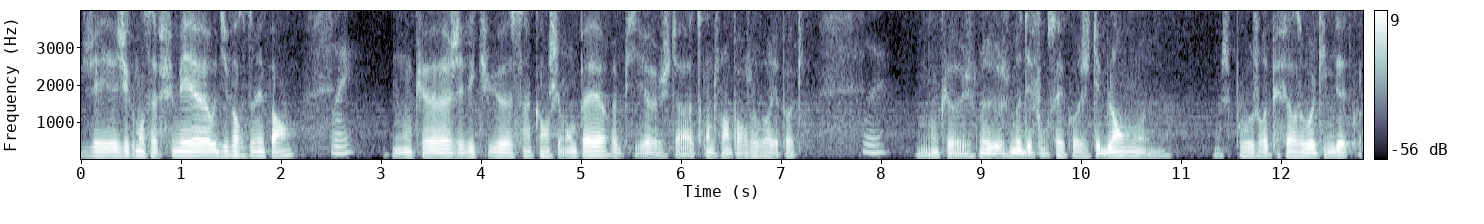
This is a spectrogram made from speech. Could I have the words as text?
j'ai commencé à fumer euh, au divorce de mes parents. Ouais. Donc j'ai vécu 5 ans chez mon père, et puis j'étais à 30 joints par jour à l'époque. Ouais. Donc je, me, je me défonçais, quoi. J'étais blanc, j'aurais pu faire The Walking Dead, quoi.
